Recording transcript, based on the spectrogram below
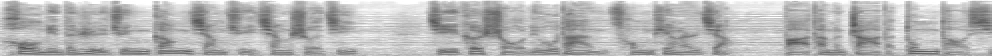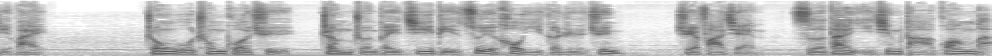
后面的日军刚想举枪射击，几颗手榴弹从天而降，把他们炸得东倒西歪。中午冲过去，正准备击毙最后一个日军，却发现子弹已经打光了，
